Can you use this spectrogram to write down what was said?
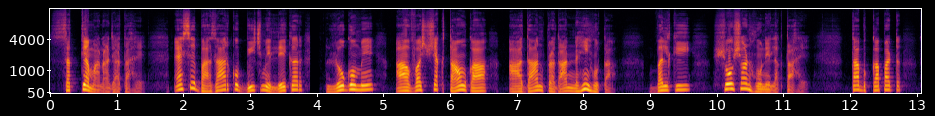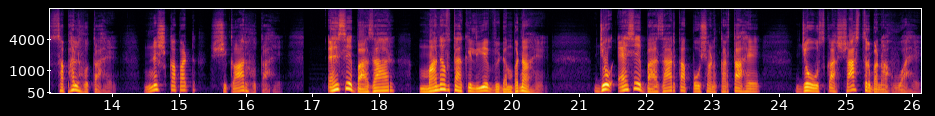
सत्य माना जाता है। ऐसे बाज़ार को बीच में लेकर लोगों में आवश्यकताओं का आदान प्रदान नहीं होता, बल्कि शोषण होने लगता है। तब कपट सफल होता है, निष्कपट शिकार होता है। ऐसे बाज़ार मानवता के लिए विडंबना है जो ऐसे बाज़ार का पोषण करता है जो उसका शास्त्र बना हुआ है।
